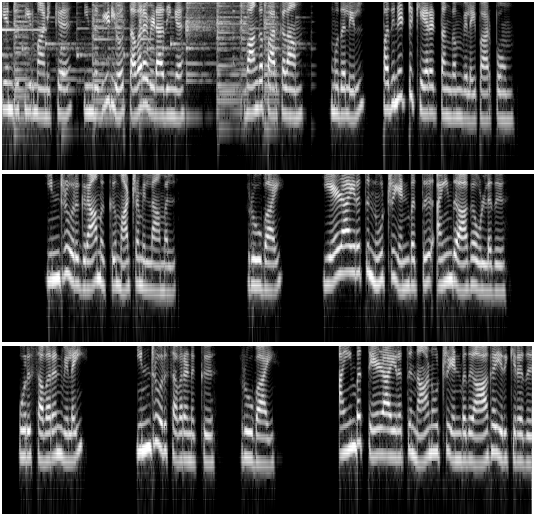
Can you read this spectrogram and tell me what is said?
என்று தீர்மானிக்க இந்த வீடியோ தவற விடாதீங்க. வாங்க பார்க்கலாம். முதலில் பதினெட்டு கேரட் தங்கம் விலை பார்ப்போம். இன்று ஒரு கிராமுக்கு மாற்றமில்லாமல் ரூபாய் ஏழாயிரத்து நூற்று எண்பத்து ஐந்து ஆக உள்ளது. ஒரு சவரன் விலை இன்று ஒரு சவரனுக்கு ரூபாய் ஐம்பத்தேழாயிரத்து நானூற்று எண்பது ஆக இருக்கிறது.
